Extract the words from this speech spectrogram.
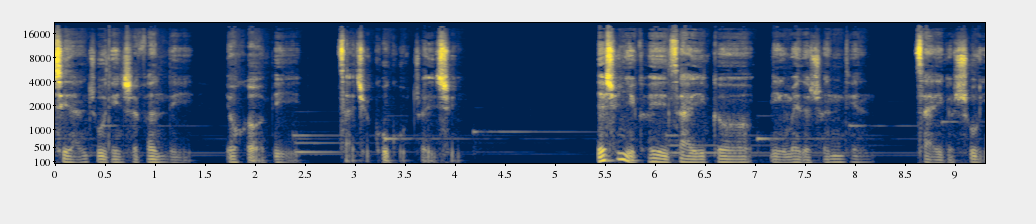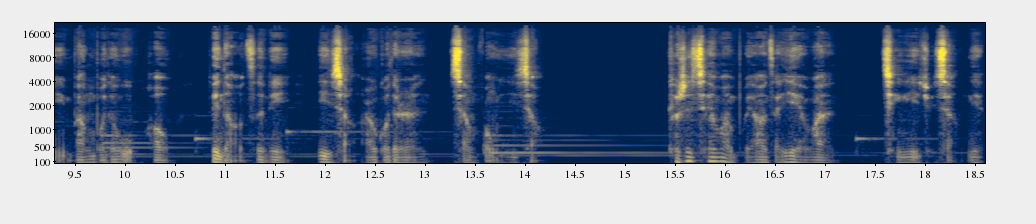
既然注定是分离，又何必再去苦苦追寻？也许你可以在一个明媚的春天，在一个树影斑驳的午后，对脑子里。一想而过的人相逢一笑，可是千万不要在夜晚轻易去想念，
